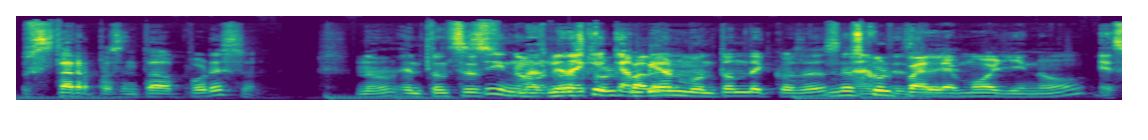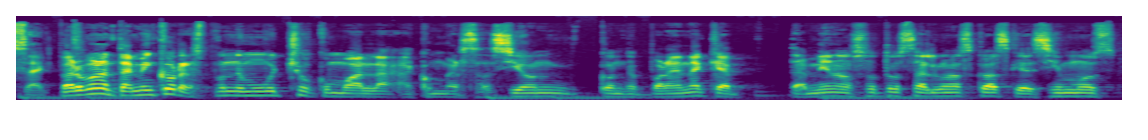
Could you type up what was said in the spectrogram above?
pues está representado por eso, ¿no? Entonces, Sí, no, más no bien hay que cambiar de- un montón de cosas. No es culpa del de- emoji, ¿no? Exacto. Pero bueno, también corresponde mucho como a la a conversación contemporánea, que también nosotros hay algunas cosas que decimos,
